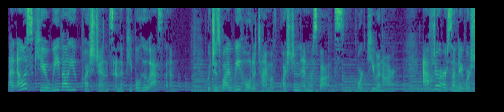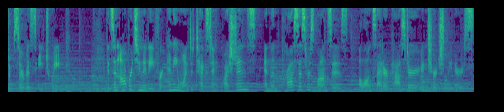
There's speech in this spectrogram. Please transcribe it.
At LSQ, we value questions and the people who ask them, which is why we hold a time of question and response, or Q&R, after our Sunday worship service each week. It's an opportunity for anyone to text in questions and then process responses alongside our pastor and church leaders.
